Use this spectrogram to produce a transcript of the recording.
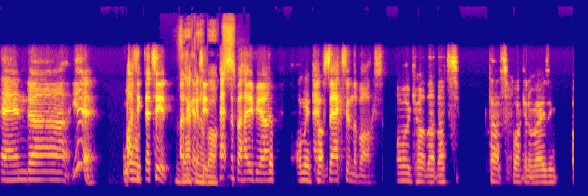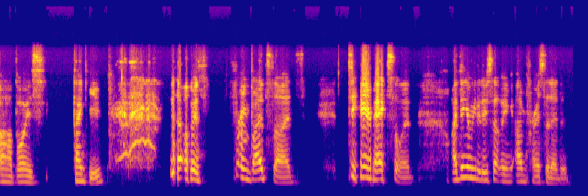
and uh, yeah, I think that's it. I Zac think that's in a it. box. Pattern of behaviour, I'm gonna and cut. Zac's in the box. I'm gonna cut that. That's that's fucking amazing. Oh, boys, thank you. that was from both sides. Damn excellent. I think I'm gonna do something unprecedented.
